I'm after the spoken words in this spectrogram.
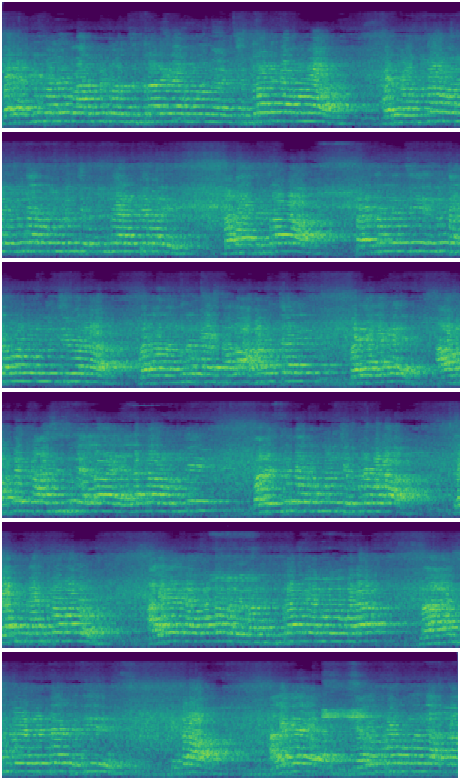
మరి అన్ని పనులు మార్కెట్ మన చిత్రాల గ్రామంలో చిత్రాల గ్రామంలో మరి అంతా మన హిందూ ధర్మం గురించి చెప్తున్నారంటే మరి మన చిత్రాల ప్రజల నుంచి హిందూ ధర్మం గురించి మన మన అందరూ కూడా చాలా ఆహ్వానించాలి మరి అలాగే ఆ భగవంతుడి ఆశీస్సులు ఎలా ఎల్లకాలం ఉంది మన హిందూ ధర్మం గురించి ఎప్పుడు కూడా ఇలాంటి కార్యక్రమాలు అలాగే కాకుండా మరి మన చిత్రాల గ్రామంలో కూడా నా ఆశీస్సులు ఏంటంటే ప్రతి ఇక్కడ అలాగే జలపేట ఉంది అక్కడ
